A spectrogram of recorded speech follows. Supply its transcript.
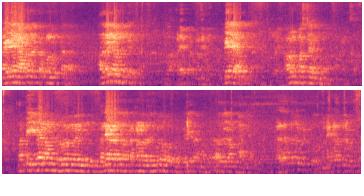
ಮಹಿಳೆ ಆಟೋದಲ್ಲಿ ಕರ್ಕೊಂಡು ಹೋಗ್ತಾರ ಅದರಲ್ಲಿ ಅವನು. ಬೇರೆ ಅವನು ಫಸ್ಟ್ ಟೈಮ್ ಮತ್ತೆ ಇವಾಗ ಒಂದು ರೋಲ್ ಮನೆಗಳ ಅದರಲ್ಲಿ ಅವನು ಕಳ್ಳತನ ಬಿಟ್ಟು ಮನೆ ಕಳ್ಳತನ ಬಿಟ್ಟು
